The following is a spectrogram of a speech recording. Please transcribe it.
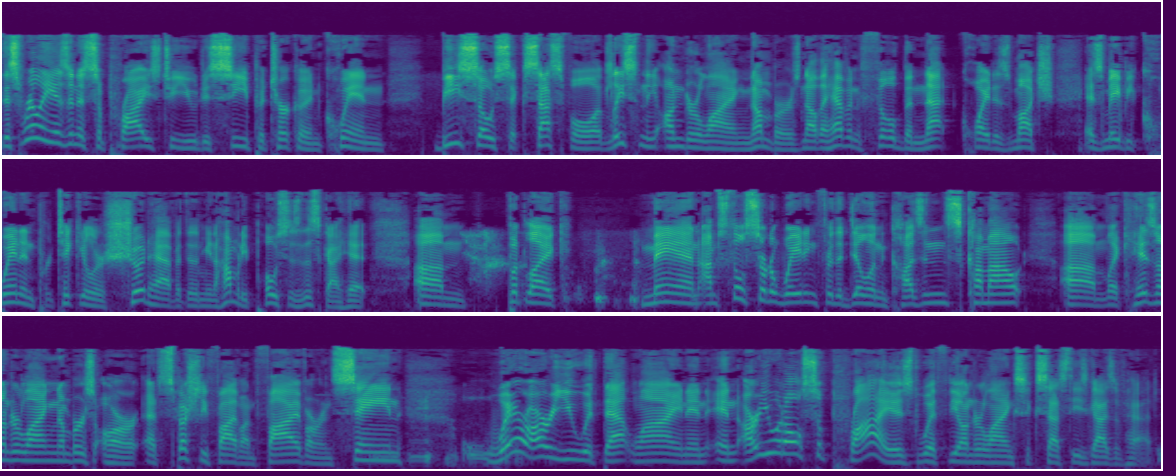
this really isn't a surprise to you to see Peterka and Quinn be so successful, at least in the underlying numbers. Now, they haven't filled the net quite as much as maybe Quinn in particular should have. I mean, how many posts has this guy hit? Um, but, like, man, I'm still sort of waiting for the Dylan Cozens come out. Um, like, his underlying numbers are, especially five on five, are insane. Where are you with that line? And, and are you at all surprised with the underlying success these guys have had?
